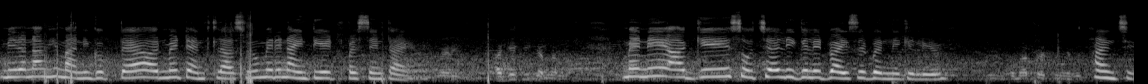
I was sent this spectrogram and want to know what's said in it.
मेरा नाम हिमानी गुप्ता है और मैं टेंथ क्लास में हूँ मेरे 98 परसेंट आए हैं ਵੈਰੀ ਅੱਗੇ ਕੀ ਕਰਨਾ मैंने आगे सोचा है लीगल एडवाइज़र बनने के लिए कॉमर्स रखनी है हाँ जी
